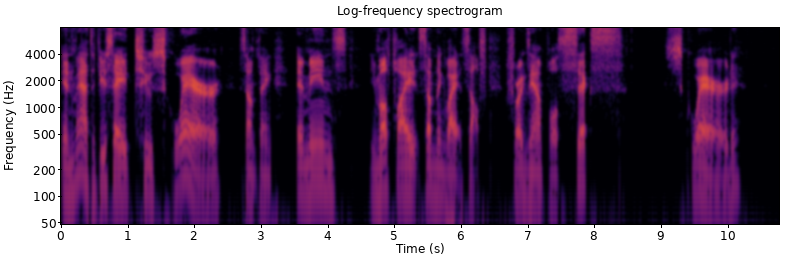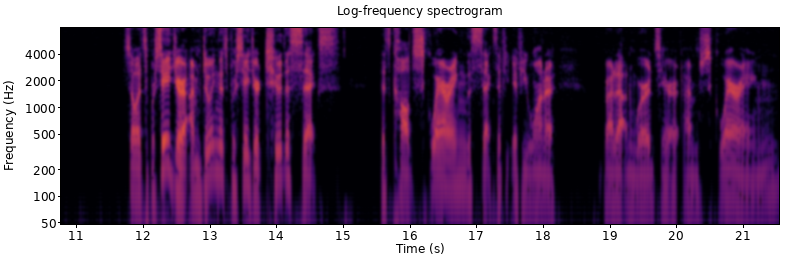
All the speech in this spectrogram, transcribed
in math, if you say to square something, it means you multiply something by itself. For example, 6 squared. So it's a procedure. I'm doing this procedure to the 6. It's called squaring the 6. If, if you want to write it out in words here, I'm squaring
